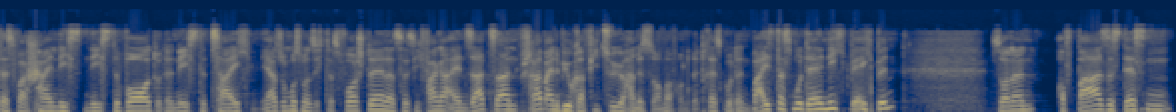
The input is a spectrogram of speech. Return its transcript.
das wahrscheinlichst nächste Wort oder nächste Zeichen. Ja, so muss man sich das vorstellen. Das heißt, ich fange einen Satz an, schreibe eine Biografie zu Johannes Sommer von Retresco, dann weiß das Modell nicht, wer ich bin, sondern auf Basis dessen,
